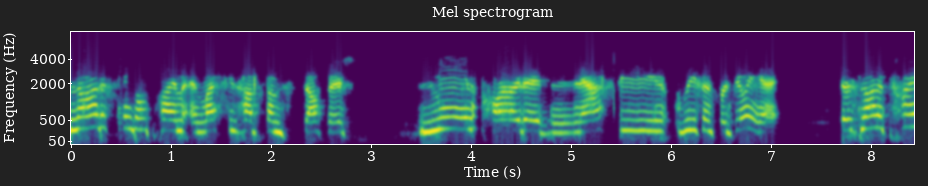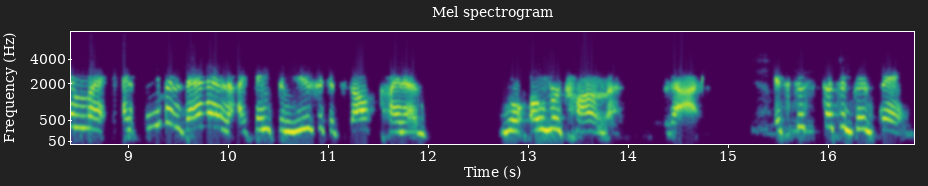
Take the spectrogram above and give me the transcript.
not a single time, unless you have some selfish, mean hearted, nasty reason for doing it, there's not a time, I, and even then, I think the music itself kind of will overcome that. Yeah. It's just such a good thing.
